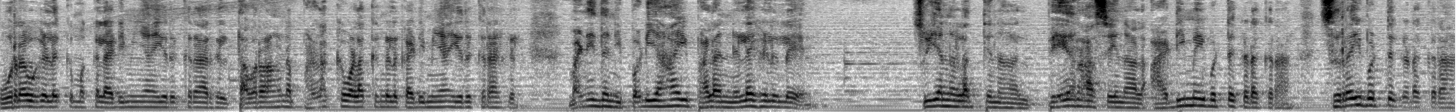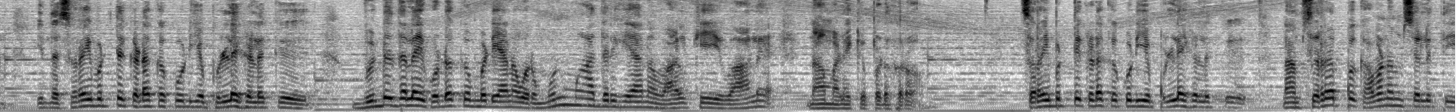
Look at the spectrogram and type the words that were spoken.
உறவுகளுக்கு மக்கள் அடிமையாக இருக்கிறார்கள் தவறான பழக்க வழக்கங்களுக்கு அடிமையாக இருக்கிறார்கள். மனிதன் இப்படியாய் பல நிலைகளிலே சுயநலத்தினால் பேராசையினால் அடிமைப்பட்டு கிடக்கிறான் சிறைப்பட்டு கிடக்கிறான். இந்த சிறைப்பட்டு கிடக்கக்கூடிய பிள்ளைகளுக்கு விடுதலை கொடுக்கும்படியான ஒரு முன்மாதிரியான வாழ்க்கையை வாழ நாம் அழைக்கப்படுகிறோம். சிறைப்பட்டு கிடக்கக்கூடிய பிள்ளைகளுக்கு நாம் சிறப்பு கவனம் செலுத்தி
